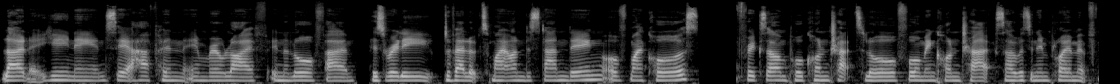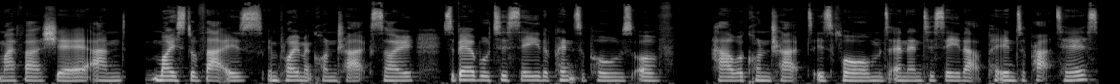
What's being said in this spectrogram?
learned at uni and see it happen in real life in a law firm has really developed my understanding of my course. For example, contract law, forming contracts. I was in employment for my first year and most of that is employment contracts. So to be able to see the principles of how a contract is formed and then to see that put into practice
